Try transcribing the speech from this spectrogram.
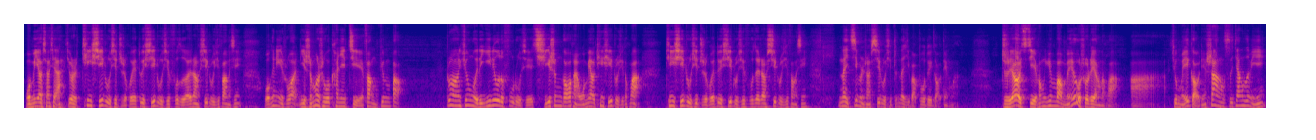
我们要相信啊，就是听习主席指挥，对习主席负责，让习主席放心。我跟你说，你什么时候看见《解放军报》？中央军委的一流的副主席齐声高喊，我们要听习主席的话。听习主席指挥，对习主席负责，让习主席放心。那基本上习主席真的就把部队搞定了。只要《解放军报》没有说这样的话啊，就没搞定。上次江泽民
